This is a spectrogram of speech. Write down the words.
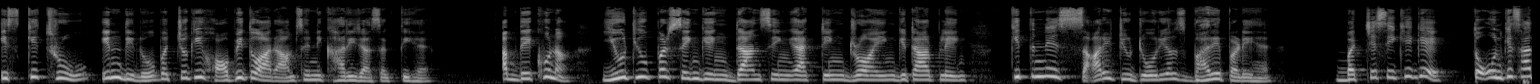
इसके थ्रू इन दिनों बच्चों की हॉबी तो आराम से निखारी जा सकती है। अब देखो ना यूट्यूब पर singing dancing acting drawing guitar playing कितने सारे ट्यूटोरियल्स भरे पड़े हैं। बच्चे सीखेंगे तो उनके साथ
